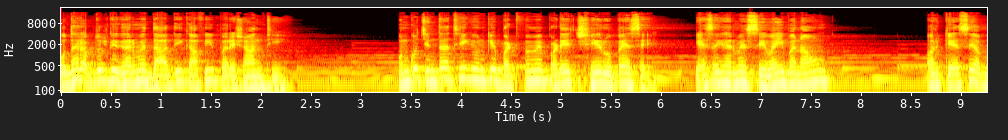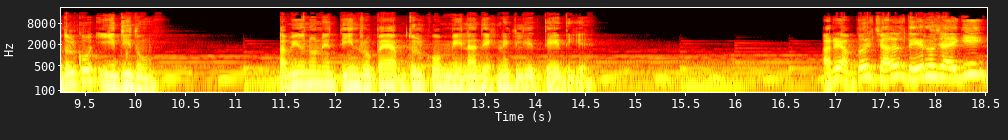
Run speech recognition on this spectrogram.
उधर अब्दुल के घर में दादी काफ़ी परेशान थी। उनको चिंता थी कि उनके बटवे में पड़े छह रुपए से कैसे घर में सेवई बनाऊँ और कैसे अब्दुल को ईदी दूँ। तभी उन्होंने तीन रुपए अब्दुल को मेला देखने के लिए दे दिए। अरे अब्दुल, चल, देर हो जाएगी।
